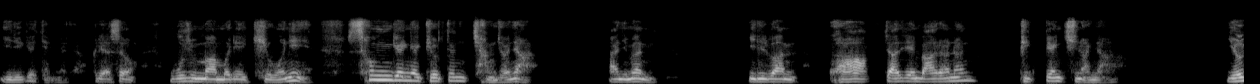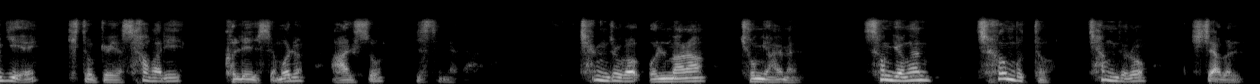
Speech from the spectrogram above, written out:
이르게 됩니다. 그래서 우주 만물의 기원이 성경에 기록된 창조냐 아니면 일반 과학자들이 말하는 빅뱅 진화냐 여기에 기독교의 사활이 걸려 있음을 알 수 있습니다. 창조가 얼마나 중요하면 성경은 처음부터 창조로 시작을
